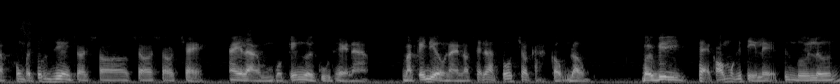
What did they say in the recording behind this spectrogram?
uh, không phải tốt riêng cho cho cho cho trẻ hay là một cái người cụ thể nào mà cái điều này nó sẽ là tốt cho cả cộng đồng bởi vì sẽ có một cái tỷ lệ tương đối lớn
